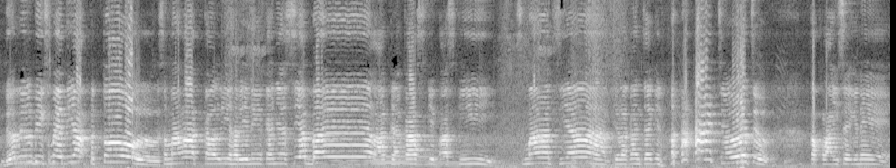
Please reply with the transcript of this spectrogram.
The Real Big Smash ya betul. Semangat kali hari ini kayaknya siap Bael. Ada kaskip aski? Semangat siap. Silakan cekin cucu. Keplaise ini.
